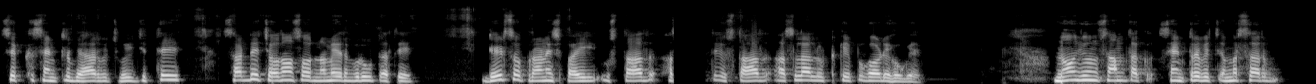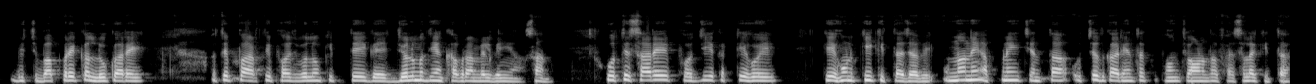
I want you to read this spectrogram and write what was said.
ਸਿੱਖ ਸੈਂਟਰ ਬਿਹਾਰ ਵਿੱਚ ਹੋਈ, ਜਿੱਥੇ 1450 ਨਵੇਂ ਰੰਗਰੂਟ ਅਤੇ 150 ਪੁਰਾਣੇ ਸਿਪਾਹੀ ਉਸਤਾਦ ਅਤੇ ਉਸਤਾਦ ਅਸਲਾ ਲੁੱਟ ਕੇ ਭਗੌੜੇ ਹੋ ਗਏ। 9 ਜੂਨ ਸ਼ਾਮ ਤੱਕ ਸੈਂਟਰ ਵਿੱਚ ਅੰਮ੍ਰਿਤਸਰ ਵਿੱਚ ਵਾਪਰੇ ਘੱਲੂਕਾਰੇ ਅਤੇ ਭਾਰਤੀ ਫੌਜ ਵੱਲੋਂ ਕੀਤੇ ਗਏ ਜ਼ੁਲਮ ਦੀਆਂ ਖਬਰਾਂ ਮਿਲ ਗਈਆਂ ਸਨ। ਉੱਥੇ ਸਾਰੇ ਫੌਜੀ ਇਕੱਠੇ ਹੋਏ ਕਿ ਹੁਣ ਕੀ ਕੀਤਾ ਜਾਵੇ। ਉਹਨਾਂ ਨੇ ਆਪਣੀ ਚਿੰਤਾ ਉੱਚ ਅਧਿਕਾਰੀਆਂ ਤੱਕ ਪਹੁੰਚਾਉਣ ਦਾ ਫੈਸਲਾ ਕੀਤਾ।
